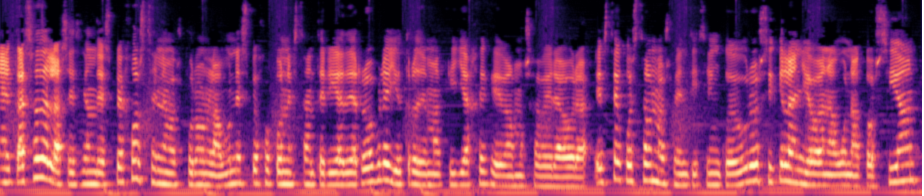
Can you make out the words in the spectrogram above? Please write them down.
En el caso de la sección de espejos tenemos por un lado un espejo con estantería de roble y otro de maquillaje que vamos a ver ahora. Este cuesta unos 25 euros, sí que lo han llevado en alguna ocasión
